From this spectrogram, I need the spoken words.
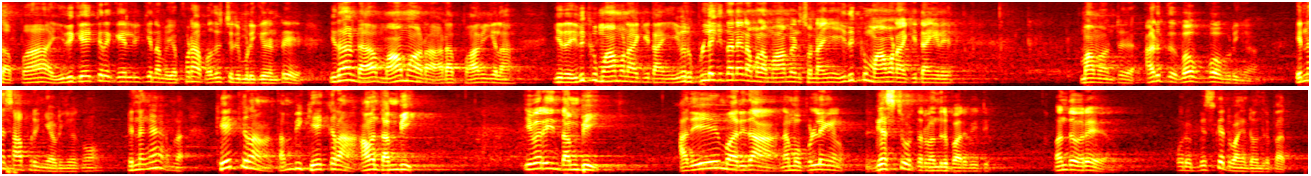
சப்பா இது கேட்குற கேள்விக்கு நம்ம எப்படா பதில் சொல்லி முடிக்கிறேன்ட்டு இதான்டா மாமாடா அடா பாவிங்களா இதை இதுக்கு மாமன் ஆக்கிட்டாங்க இவர் பிள்ளைக்கு தானே நம்மளை மாமன்னு சொன்னாங்க. இதுக்கு மாமன் ஆக்கிட்டாங்களே மாமான்ட்டு அடுத்து வோ போ அப்படிங்க. என்ன சாப்பிட்றீங்க? அப்படின்னு கேட்கும். என்னங்க? அப்படின்னா கேட்குறான் தம்பி கேட்குறான். அவன் தம்பி. இவரையும் தம்பி. அதே மாதிரி தான் நம்ம பிள்ளைங்களும். கெஸ்ட் ஒருத்தர் வந்திருப்பார் வீட்டுக்கு. வந்தவர் ஒரு பிஸ்கட் வாங்கிட்டு வந்திருப்பார்.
